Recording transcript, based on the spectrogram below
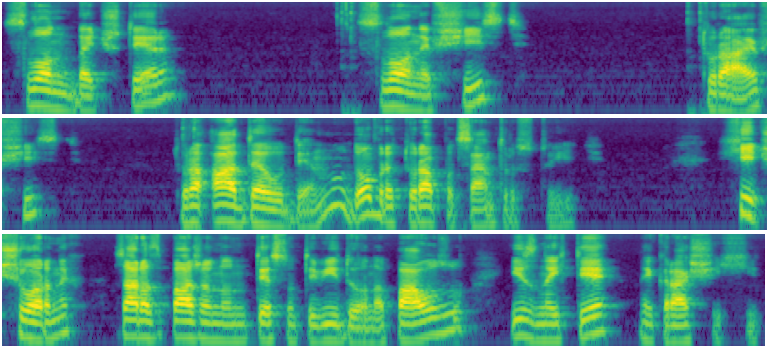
слон b4, слон f6, тура f6, тура А d1. Ну, добре, тура по центру стоїть. Хід чорних. Зараз бажано натиснути відео на паузу і знайти найкращий хід.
